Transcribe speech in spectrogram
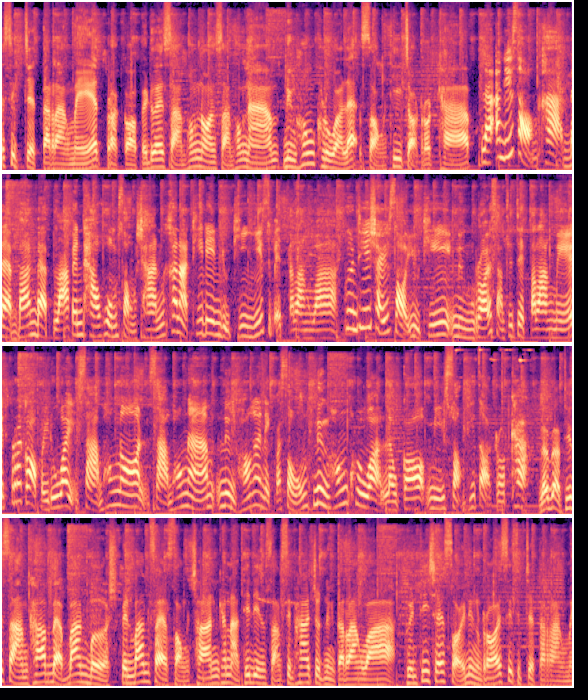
117 ตารางเมตร ประกอบไปด้วย 3 ห้องนอน 3 ห้องน้ำ1ห้องครัวและ 2 ที่จอดรถครับ และอันที่ 2 ค่ะ แบบบ้านแบบลักเป็นทาวน์โฮม2 ชั้น ขนาดที่ดินอยู่ที่ 21 ตารางวา พื้นที่ใช้สอยอยู่ที่ 137 ตารางเมตร ประกอบไปด้วย 3 ห้องนอน 3 ห้องน้ำ1ห้องอเนกประสงค์ 1 ห้องครัวแล้วก็มี 2 ที่จอดรถค่ะ และแบบที่ 3 ครับ แบบบ้านเบิร์ช เป็นบ้านแฝด2 ชั้น ขนาดที่ดิน 35.1 ตารางวา พื้นที่ใช้สอย 147 ตารางเม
